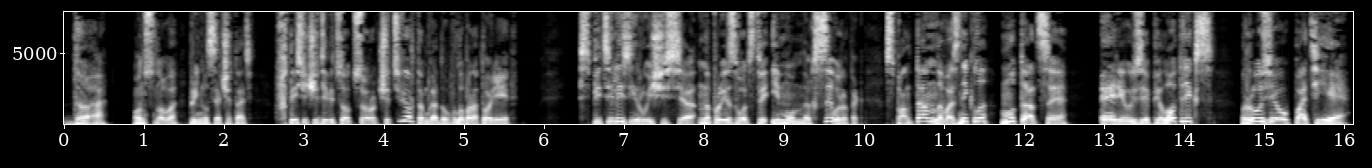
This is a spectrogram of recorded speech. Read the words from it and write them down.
«Да». Он снова принялся читать. В 1944 году в лаборатории специализирующейся на производстве иммунных сывороток, спонтанно возникла мутация Эриузепилотрикс рузиопатие,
